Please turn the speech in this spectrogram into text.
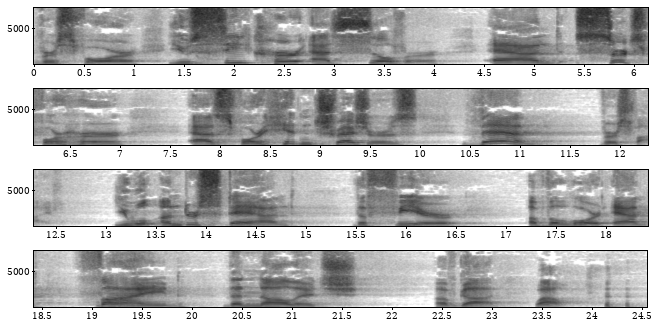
verse 4, you seek her as silver and search for her as for hidden treasures, then, verse 5, you will understand the fear of the Lord and find the knowledge of God. Wow.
